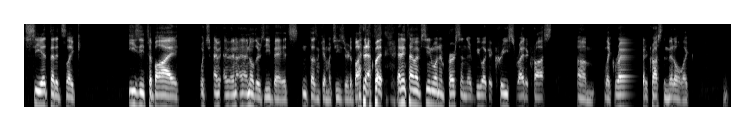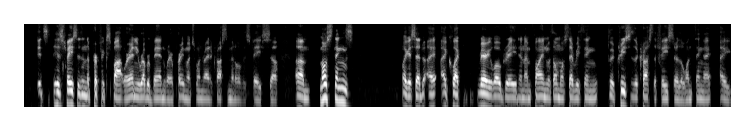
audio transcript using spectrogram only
see it that it's like easy to buy, which I, I, I know there's eBay. It's it doesn't get much easier to buy that, but anytime I've seen one in person, there'd be like a crease right across, um, like right across the middle, like it's his face is in the perfect spot where any rubber band wear pretty much went right across the middle of his face. So um, most things, like I said, I, I collect very low grade and I'm fine with almost everything. The creases across the face are the one thing I, I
